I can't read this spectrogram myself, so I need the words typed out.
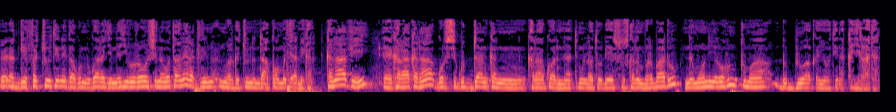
dhaggeeffachuutiin egaa kun dhugaadha jennee jiru rooshi nama taane rakkinni nu argachuu hin danda'a akkuma jedhame kana. Kanaaf karaa kanaa gorsi guddaan kan karaa ku'aaninaatti mul'atu dhiyeessuus kanan barbaadu namoonni yeroo hundumaa dubbii waaqayyootiin akka jiraatan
